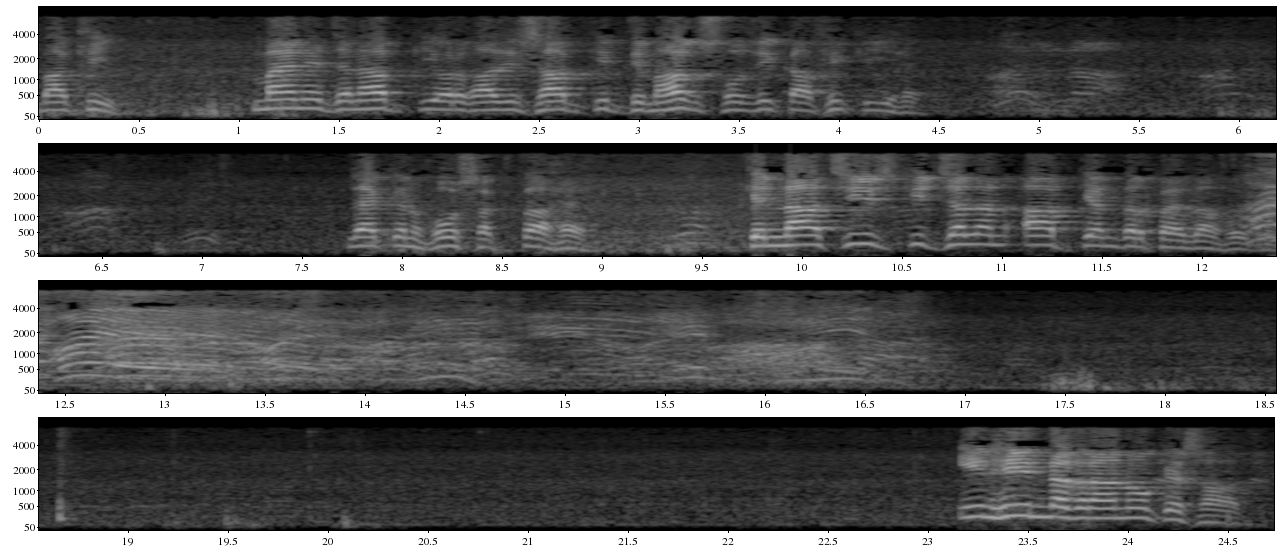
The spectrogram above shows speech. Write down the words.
باقی، میں نے جناب کی اور غازی صاحب کی دماغ سوزی کافی کی ہے۔ لیکن ہو سکتا ہے کہ ناچیز کی جلن آپ کے اندر پیدا ہو انہی نظرانوں کے ساتھ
